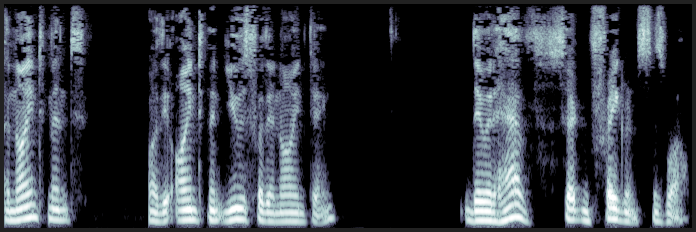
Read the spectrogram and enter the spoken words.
anointment or the ointment used for the anointing, they would have certain fragrance as well.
